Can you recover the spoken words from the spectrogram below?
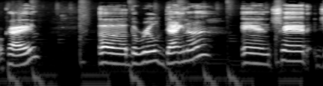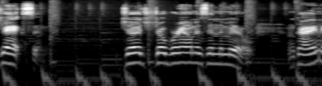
okay? Uh, the real Dana and Chad Jackson. Judge Joe Brown is in the middle, okay?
